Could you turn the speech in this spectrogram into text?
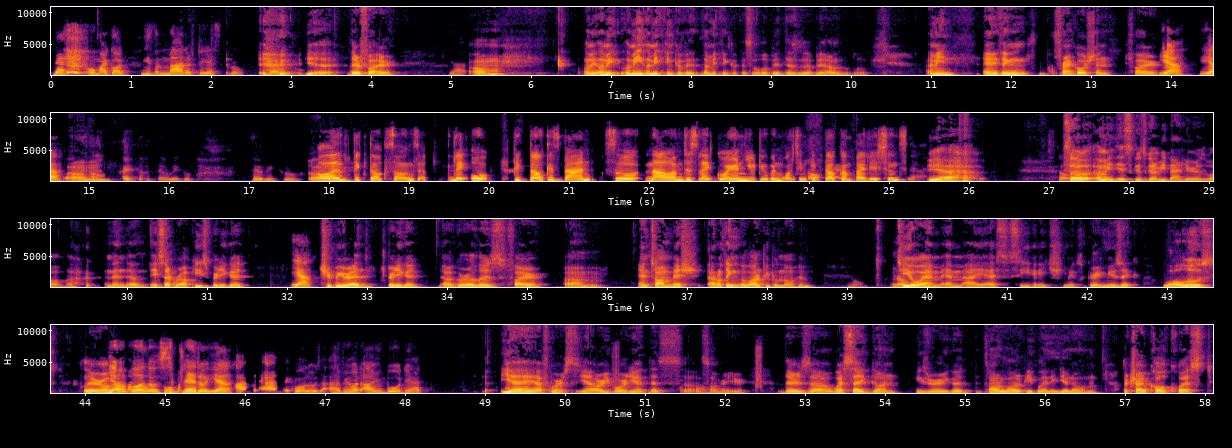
yes. Oh my God, he's a man of taste, bro. Go. yeah, they're fire. Yeah. Um, let me let me let me let me think of it. Let me think of this a little bit. This is a bit out of the blue. I mean, anything Frank Ocean, fire. Yeah, yeah. Um, There we go. There we go. All um, TikTok songs, uh, like, oh, TikTok is banned. So now I'm just like going on YouTube and watching Stop TikTok it. compilations. yeah. Stop So. I mean, it's it's gonna be banned here as well. and then um, ASAP Rocky's pretty good. Yeah. Trippie Redd, pretty good. Uh, Gorillaz, fire. Um, and Tom Misch. I don't think a lot of people know him. no. No. T O M M I S C H. He makes great music. Wallows, Clairo. Yeah, Oh my God. Bolos. Oh my- Clairo, yeah. I, I like Wallows. Have you heard Are You Bored Yet? Yeah, I yeah, of course. Yeah, Are You Bored Yet? That's uh, Oh. song right here. There's uh, Westside Gunn. He's very good. Not a lot of people in India know him. A Tribe Called Quest,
